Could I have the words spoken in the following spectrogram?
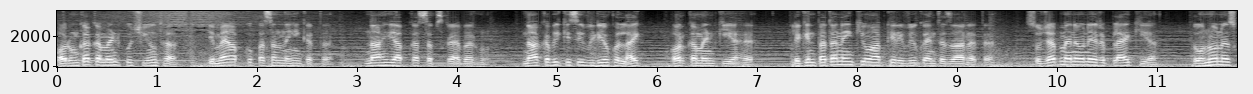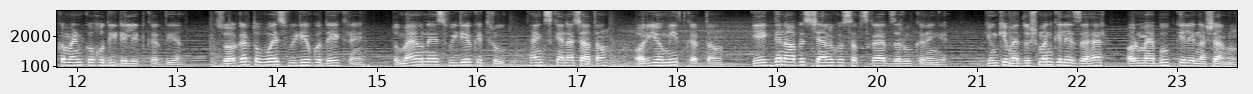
और उनका कमेंट कुछ यूँ था कि मैं आपको पसंद नहीं करता, ना ही आपका सब्सक्राइबर हूँ, ना कभी किसी वीडियो को लाइक और कमेंट किया है। लेकिन पता नहीं क्यों आपके रिव्यू का इंतज़ार रहता है। सो जब मैंने उन्हें रिप्लाई किया तो उन्होंने उस कमेंट को खुद ही डिलीट कर दिया। सो अगर तो वो इस वीडियो को देख रहे हैं तो मैं उन्हें इस वीडियो के थ्रू थैंक्स कहना चाहता हूँ और ये उम्मीद करता हूँ कि एक दिन आप इस चैनल को सब्सक्राइब ज़रूर करेंगे, क्योंकि मैं दुश्मन के लिए जहर और महबूब के लिए नशा हूँ।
